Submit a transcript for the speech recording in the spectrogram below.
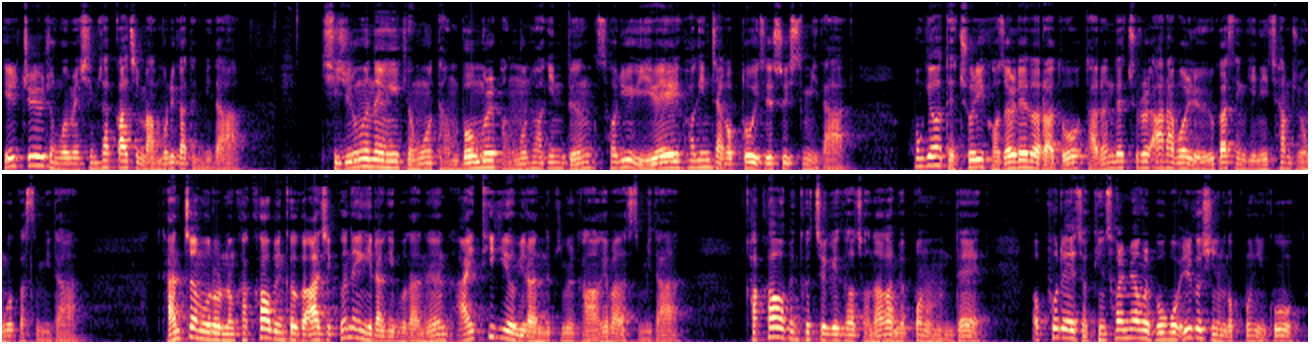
일주일 정도면 심사까지 마무리가 됩니다. 시중은행의 경우 담보물 방문 확인 등 서류 이외의 확인 작업도 있을 수 있습니다. 혹여 대출이 거절되더라도 다른 대출을 알아볼 여유가 생기니 참 좋은 것 같습니다. 단점으로는 카카오뱅크가 아직 은행이라기보다는 IT 기업이라는 느낌을 강하게 받았습니다. 카카오뱅크 측에서 전화가 몇 번 오는데 어플에 적힌 설명을 보고 읽으시는 것 뿐이고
